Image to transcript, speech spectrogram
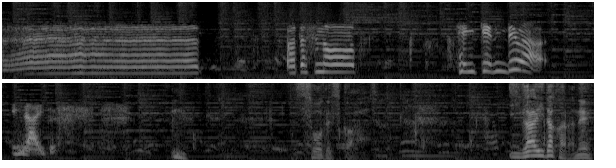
えー私の偏見ではいないですそうですか。意外だからね。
